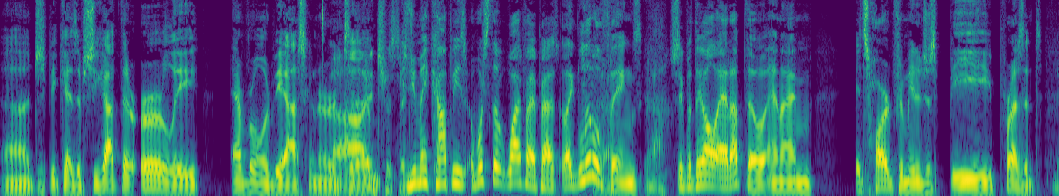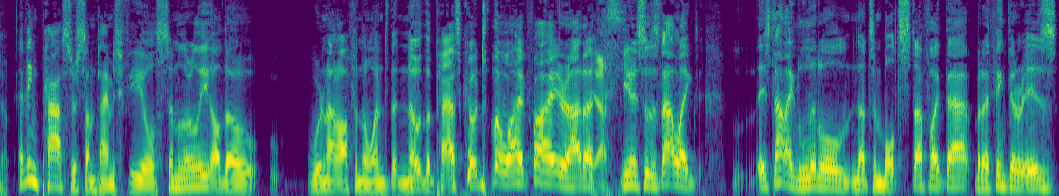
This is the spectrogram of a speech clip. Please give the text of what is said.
uh, just because if she got there early. Everyone would be asking her Ah, to. interesting. Could you make copies? What's the Wi-Fi password? Like little things. She's like, but they all add up though, and I'm. It's hard for me to just be present. I think pastors sometimes feel similarly, although we're not often the ones that know the passcode to the Wi-Fi or how to. Yes. You know, so it's not like it's not like little nuts and bolts stuff like that. But I think there is,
